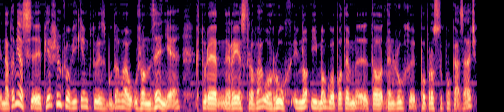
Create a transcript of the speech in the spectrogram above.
Natomiast pierwszym człowiekiem, który zbudował urządzenie, które rejestrowało ruch no i mogło potem e, to, ten ruch po prostu pokazać.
